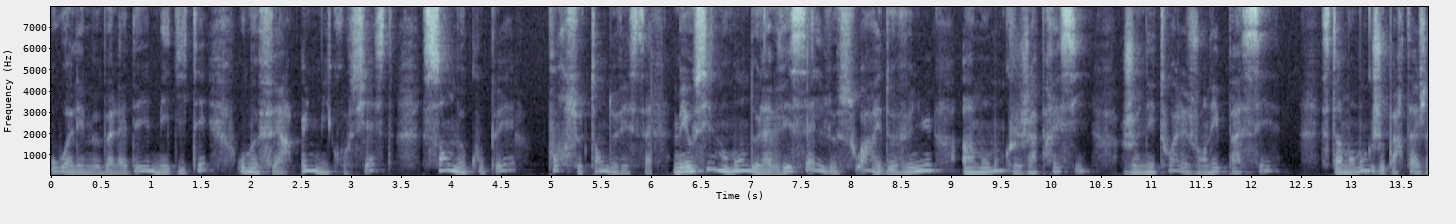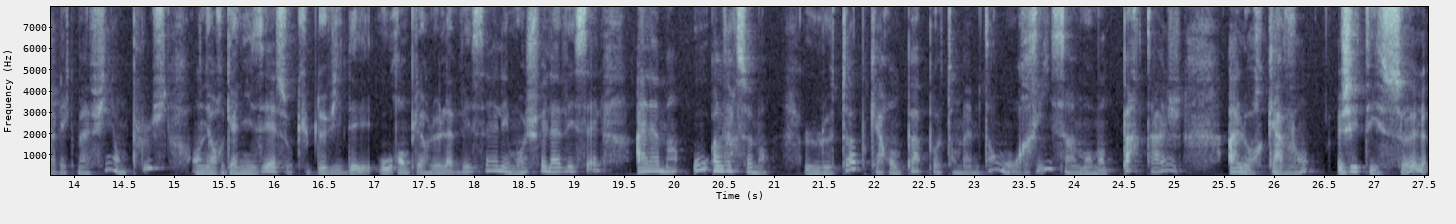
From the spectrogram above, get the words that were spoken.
ou aller me balader, méditer ou me faire une micro-sieste sans me couper pour ce temps de vaisselle. Mais aussi le moment de la vaisselle le soir est devenu un moment que j'apprécie. Je nettoie la journée passée c'est un moment que je partage avec ma fille en plus. On est organisé, elle s'occupe de vider ou remplir le lave-vaisselle et moi je fais la vaisselle à la main ou inversement. Le top car on papote en même temps, on rit, c'est un moment de partage alors qu'avant j'étais seule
